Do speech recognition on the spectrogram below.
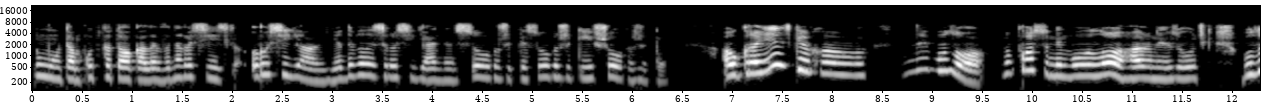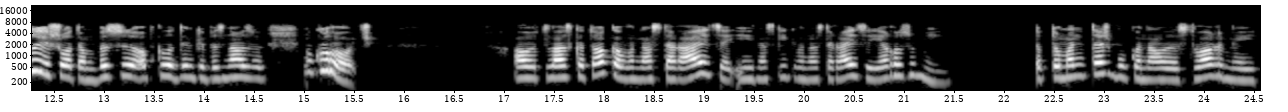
ну там уткаток, але вона російська, росіяни. Я дивилась росіяни, суржики, суржики і шуржики. А українських е, не було. Ну просто не було гарної озвучки. Були що там, без обкладинки, без назви. Ну, коротше. А от Ласка Тока, вона старається, і наскільки вона старається, я розумію. Тобто в мене теж був канал створений,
